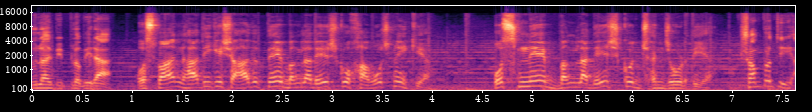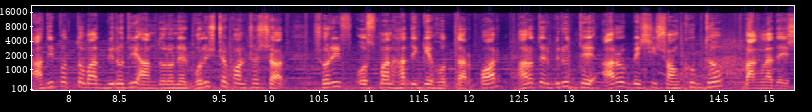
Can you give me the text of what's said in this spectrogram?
জুলাই বিপ্লবীরা उस्मान हादी की शहादत ने बांग्लादेश को खामोश नहीं किया उसने बांग्लादेश को झंझोड़ दिया সম্প্রতি আধিপত্যবাদ বিরোধী আন্দোলনের বলিষ্ঠ কণ্ঠস্বর শরীফ ওসমান হাদিকে হত্যার পর ভারতের বিরুদ্ধে আরও বেশি সংক্ষুব্ধ বাংলাদেশ।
